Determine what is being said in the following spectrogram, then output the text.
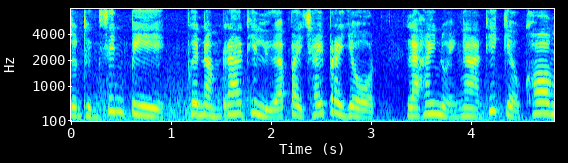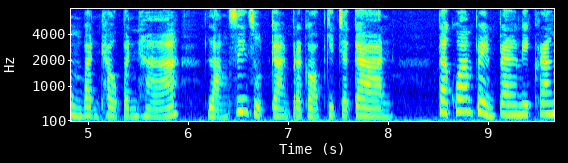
จนถึงสิ้นปี เพื่อนำแร่ที่เหลือไปใช้ประโยชน์ และให้หน่วยงานที่เกี่ยวข้องบรรเทาปัญหา หลังสิ้นสุดการประกอบกิจการ แต่ความเปลี่ยนแปลงในครั้ง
